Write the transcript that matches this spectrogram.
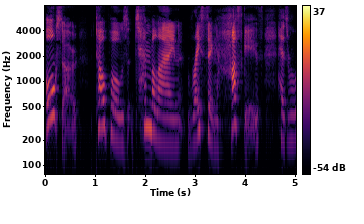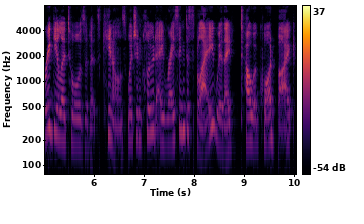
Also, Taupo's Timberline Racing Huskies has regular tours of its kennels, which include a racing display where they tow a quad bike,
